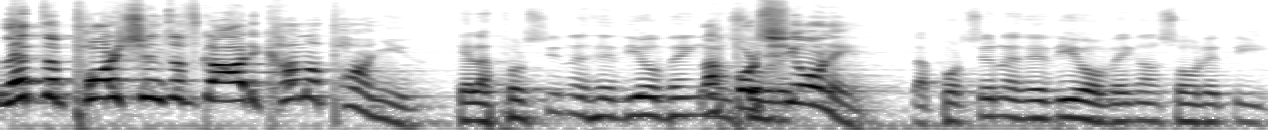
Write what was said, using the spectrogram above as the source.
Let the portions of God come upon you. que las porciones de Dios vengan Las sobre porciones. las porciones de Dios vengan sobre ti,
